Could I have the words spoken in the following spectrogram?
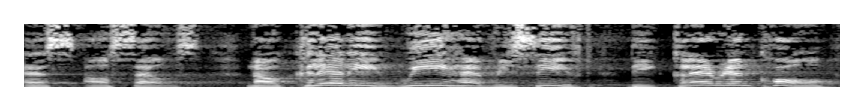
as ourselves. Now clearly we have received the clarion call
